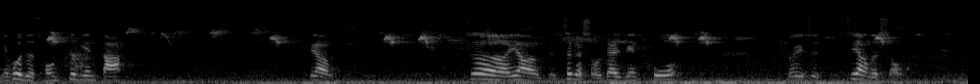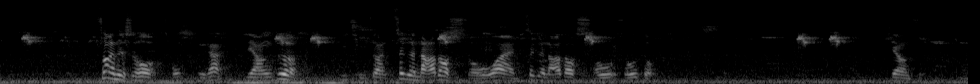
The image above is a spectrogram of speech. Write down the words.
你或者从这边搭，这样子。这样子，这个手在这边托，所以是这样的手。转的时候，从你看两个一起转，这个拿到手腕，这个拿到手手肘，这样子，嗯，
